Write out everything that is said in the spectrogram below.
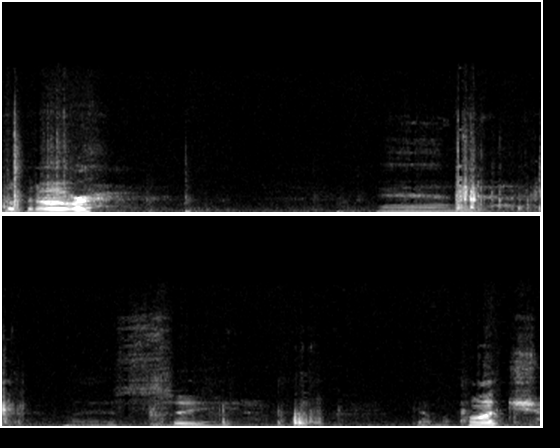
flip it over and let's see punch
